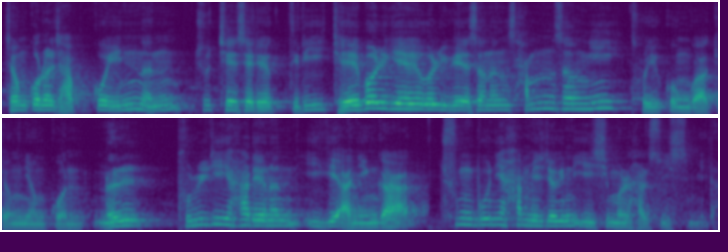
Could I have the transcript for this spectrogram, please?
정권을 잡고 있는 주체 세력들이 재벌 개혁을 위해서는 삼성이 소유권과 경영권을 분리하려는 이게 아닌가 충분히 합리적인 이심을 할 수 있습니다.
